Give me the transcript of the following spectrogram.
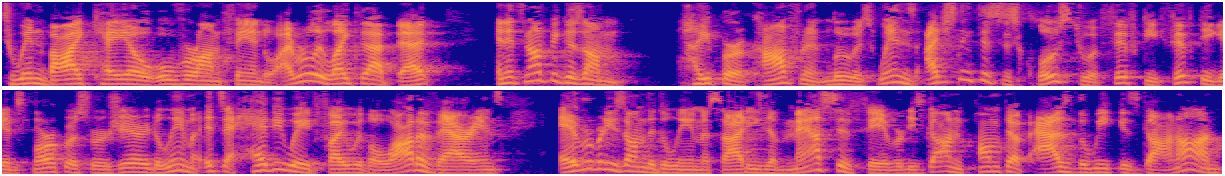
to win by KO over on FanDuel. I really like that bet. And it's not because I'm hyper confident Lewis wins. I just think this is close to a 50 50 against Marcos Rogerio de Lima. It's a heavyweight fight with a lot of variance. Everybody's on the de Lima side. He's a massive favorite. He's gotten pumped up as the week has gone on.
